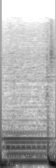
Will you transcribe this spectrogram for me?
you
